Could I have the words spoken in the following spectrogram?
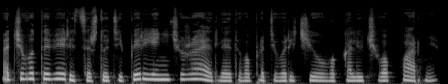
Отчего-то верится, что теперь я не чужая для этого противоречивого колючего парня,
